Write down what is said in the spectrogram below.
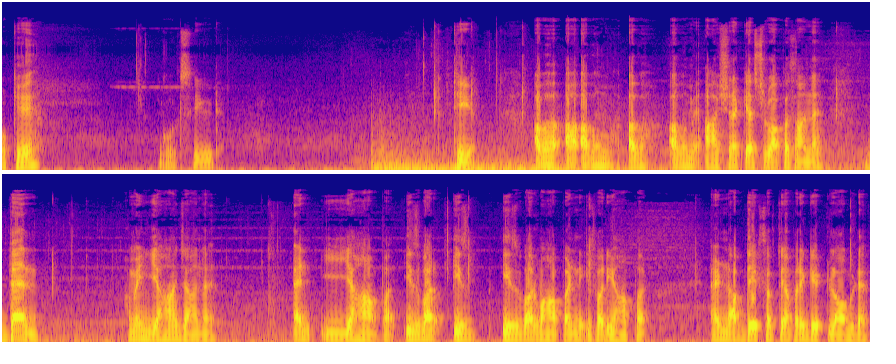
ओके गोड सीड ठीक है। अब अब हम, अब अब हमें आशना कैस्टल वापस आना है। देन हमें यहाँ जाना है। एंड यहाँ पर, इस बार, इस इस बार वहाँ पर नहीं, इस बार यहाँ पर। एंड आप देख सकते हो यहाँ पर गेट लॉक्ड है।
